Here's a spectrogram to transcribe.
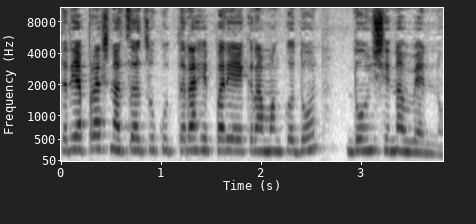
तर या प्रश्नाचं अचूक उत्तर आहे पर्याय क्रमांक दोन दोनशे नव्याण्णव.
